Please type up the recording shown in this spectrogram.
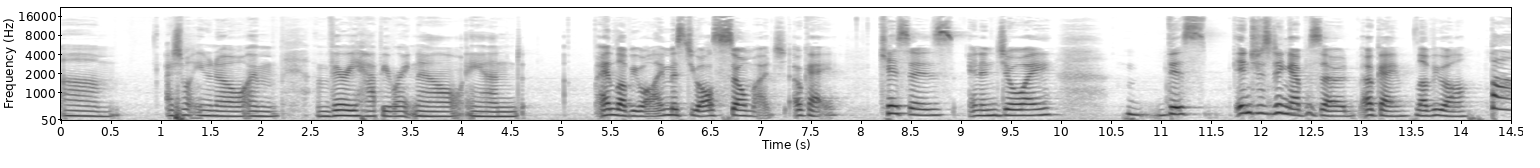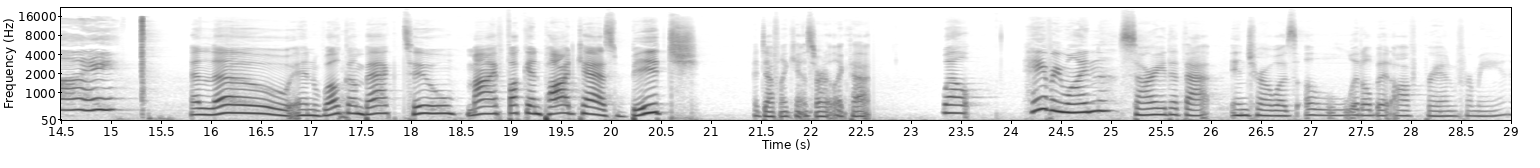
Um, I just want you to know I'm I'm very happy right now and I love you all. I missed you all so much. Okay. Kisses and enjoy this interesting episode. Okay. Love you all. Bye. Hello, and welcome back to my fucking podcast, bitch. I definitely can't start it like that. Well, hey everyone. Sorry that that intro was a little bit off brand for me.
